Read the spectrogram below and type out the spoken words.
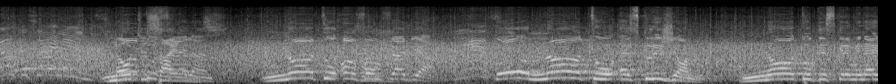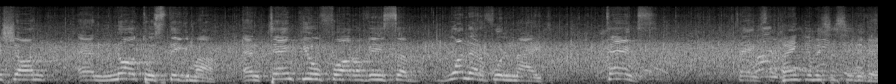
No to silence. No to silence. no to homophobia, so no to exclusion, no to discrimination, and no to stigma. And thank you for this uh, wonderful night. Thanks. Thanks. Thank you, Mr. Sidibe.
